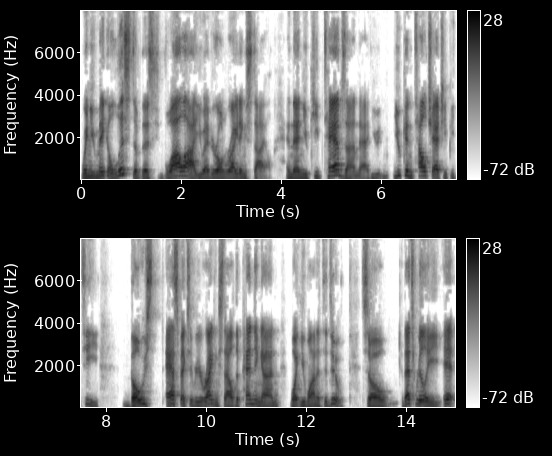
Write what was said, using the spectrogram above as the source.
when you make a list of this, voila, you have your own writing style and then you keep tabs on that. You you can tell ChatGPT those aspects of your writing style depending on what you want it to do. So that's really it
